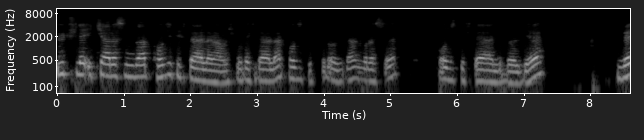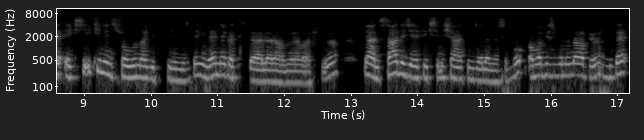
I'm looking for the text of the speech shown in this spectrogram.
3 ile 2 arasında pozitif değerler almış. Buradaki değerler pozitiftir. O yüzden burası pozitif değerli bölge. Ve eksi 2'nin soluna gittiğimizde yine negatif değerler almaya başlıyor. Yani sadece fx'in işaret incelemesi bu. Ama biz bunu ne yapıyoruz? Bir de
